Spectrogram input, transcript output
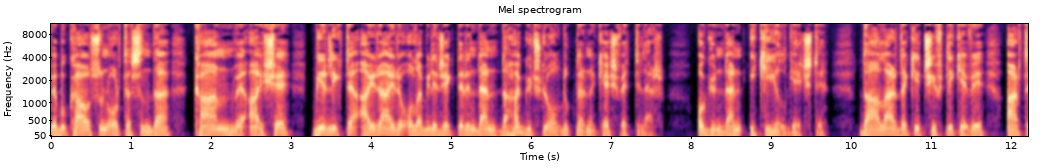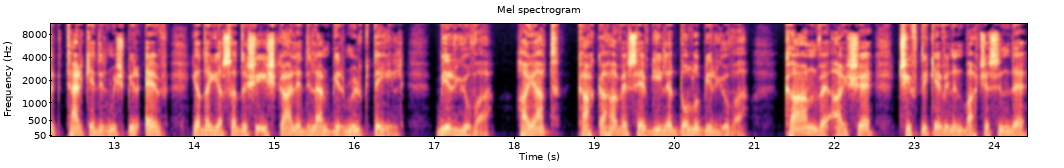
Ve bu kaosun ortasında Kaan ve Ayşe birlikte ayrı ayrı olabileceklerinden daha güçlü olduklarını keşfettiler. O günden iki yıl geçti. Dağlardaki çiftlik evi artık terk edilmiş bir ev ya da yasa dışı işgal edilen bir mülk değil. Bir yuva, hayat, kahkaha ve sevgiyle dolu bir yuva. Kaan ve Ayşe çiftlik evinin bahçesinde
